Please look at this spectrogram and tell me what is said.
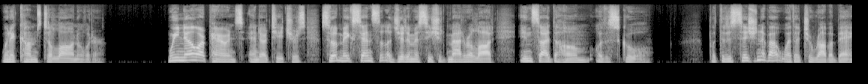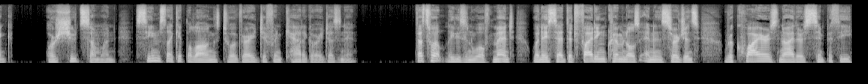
when it comes to law and order. We know our parents and our teachers, so it makes sense that legitimacy should matter a lot inside the home or the school. But the decision about whether to rob a bank or shoot someone seems like it belongs to a very different category, doesn't it? That's what Leites and Wolf meant when they said that fighting criminals and insurgents requires neither sympathy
